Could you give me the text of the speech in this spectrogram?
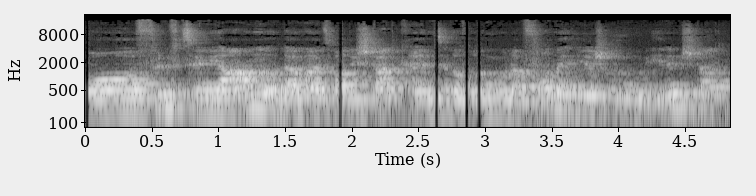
vor 15 Jahren. Und damals war die Stadtgrenze noch irgendwo da vorne, hier schon irgendwo die Innenstadt.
